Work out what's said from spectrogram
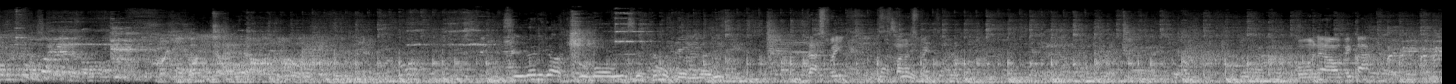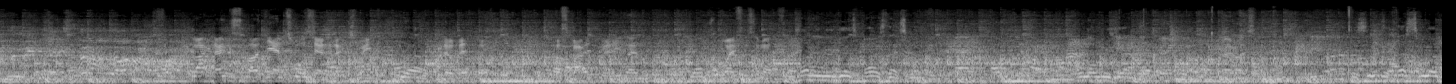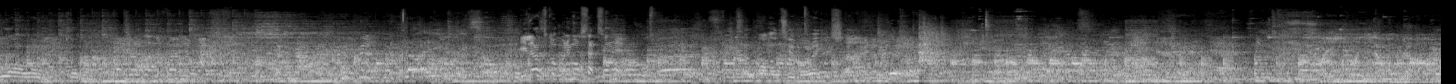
So you've only got a couple more weeks in Plymouth at the moment. Last week. Last last week. week. Well, now I'll be back. Back next, like the end, towards the end of next week. Yeah. A little bit, but that's about it really. Then away for summer. So. Planning on going to Paris next month. A long weekend. There's a festival over there I want to cover. You lads got many more sets on here? So one or two more each. How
